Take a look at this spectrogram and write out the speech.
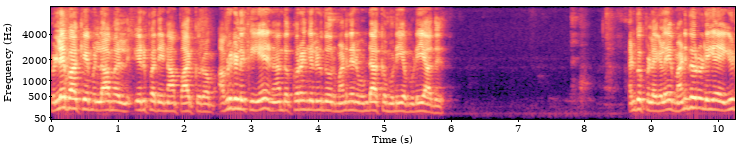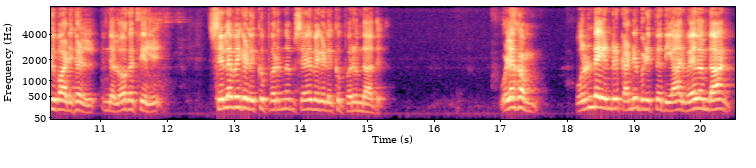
பிள்ளை பாக்கியம் இல்லாமல் இருப்பதை நாம் பார்க்கிறோம். அவர்களுக்கு ஏன் அந்த குரங்கிலிருந்து ஒரு மனிதனை உண்டாக்க முடிய முடியாது? அன்பு பிள்ளைகளே மனிதருடைய ஈடுபாடுகள் இந்த லோகத்தில் சிலவைகளுக்கு பொருந்தும் சிலவைகளுக்கு பொருந்தாது. உலகம் உருண்டை என்று கண்டுபிடித்தது யார்? வேதம்தான்.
